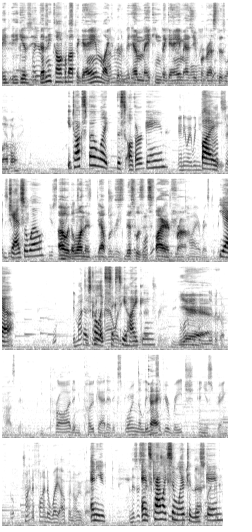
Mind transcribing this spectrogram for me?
Sheer or too slippery. He, he gives Player doesn't he talk about the game like the, him making the game as you progress or through the level? He talks about like this other game Anyway, when you by start Jazzuo. Oh, the one that- that was- this was inspired way to the from. entire rest of the Yeah, It might That was take you called, like, hour to Sexy get over that Hiking. tree. A lot of people Yeah. never got past it. You prod and you poke at it, exploring the limits Okay. of your reach and your strength, trying to find a way up and over. and you And, and it's kinda like similar to this that of game.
